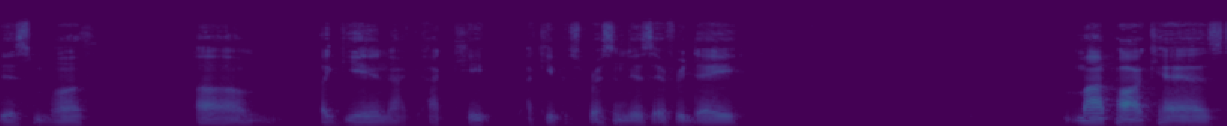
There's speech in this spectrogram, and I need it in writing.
this month. Um, again, I, I keep I keep expressing this every day. My podcast,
